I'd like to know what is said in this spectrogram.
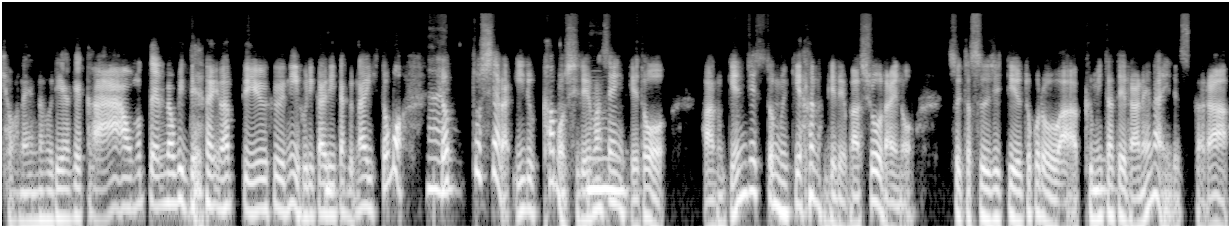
去年の売り上げか、思ったより伸びてないなっていうふうに振り返りたくない人も、はいひょっとしたらいるかもしれませんけど、あの、現実と向き合わなければ将来のそういった数字っていうところは組み立てられないですから、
